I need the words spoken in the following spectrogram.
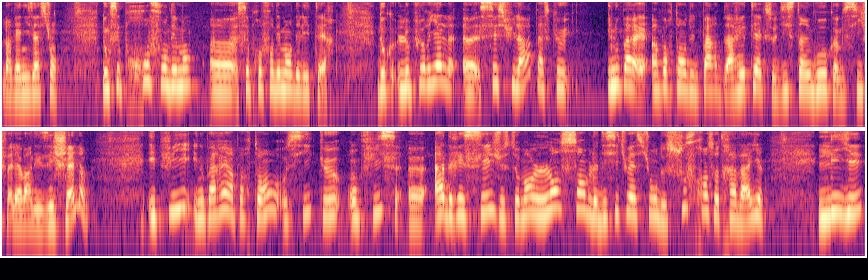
l'organisation. Donc c'est profondément c'est profondément délétère. Donc le pluriel, euh, c'est celui-là parce que il nous paraît important d'une part d'arrêter avec ce distinguo comme s'il fallait avoir des échelles. Et puis, il nous paraît important aussi qu'on puisse euh, adresser justement l'ensemble des situations de souffrance au travail liées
